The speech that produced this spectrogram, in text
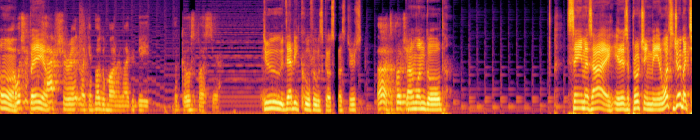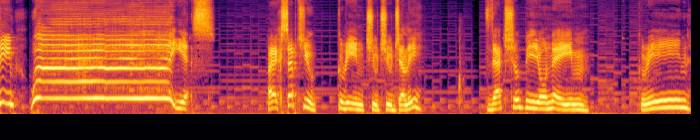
oh, I wish I could bam, capture it like in Pokemon, and I could be a Ghostbuster. dude, that'd be cool if it was Ghostbusters. Oh, it's approaching. Found one gold. Same as I. It is approaching me and wants to join my team. Why? Yes. I accept you, green choo choo jelly. That shall be your name. Green.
